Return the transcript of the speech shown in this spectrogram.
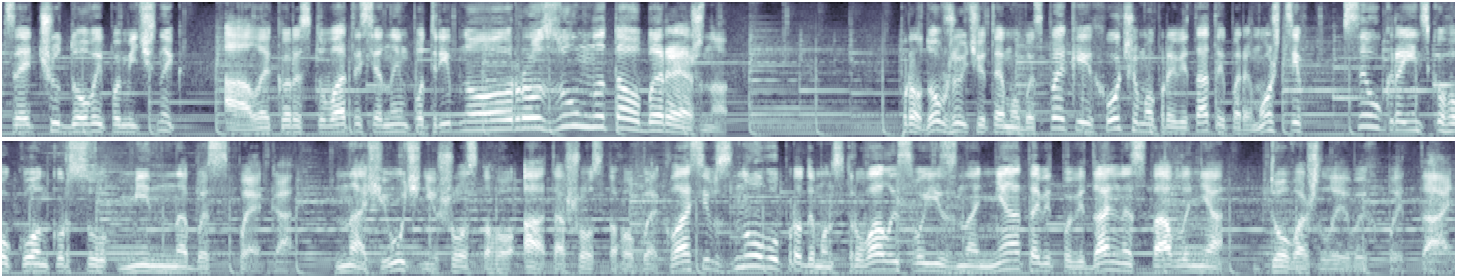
це чудовий помічник, але користуватися ним потрібно розумно та обережно. Продовжуючи тему безпеки, хочемо привітати переможців всеукраїнського конкурсу Мінна безпека. Наші учні 6 А та 6 Б класів знову продемонстрували свої знання та відповідальне ставлення до важливих питань.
